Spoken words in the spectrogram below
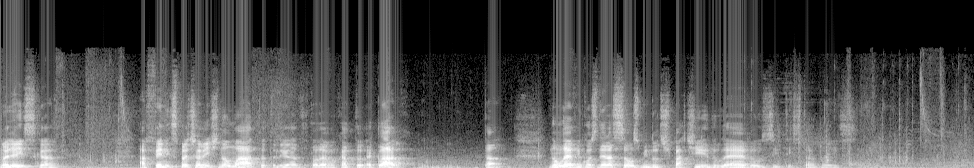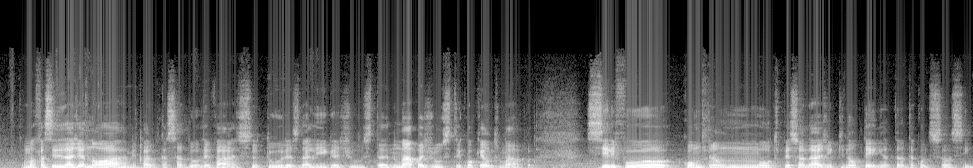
Olha isso, cara. A Fênix praticamente não mata, tá ligado? Só leva 14. É claro, tá. Não leva em consideração os minutos de partido, levels, itens, tá? Mas. É uma facilidade enorme para um caçador levar estruturas na liga justa, no mapa justo, em qualquer outro mapa. Se ele for contra um outro personagem que não tenha tanta condição assim.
